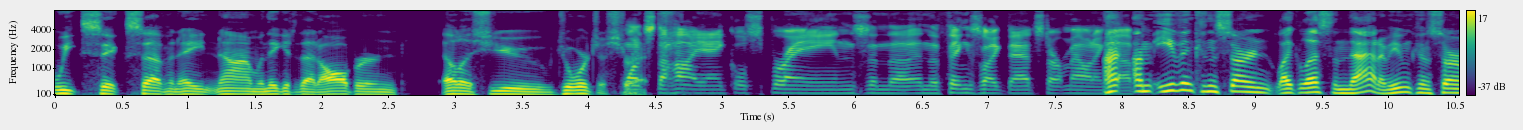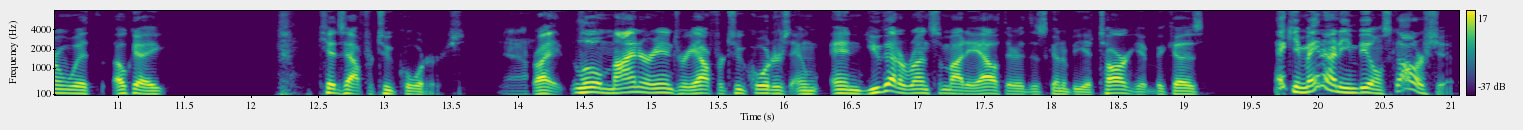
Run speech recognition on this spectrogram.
week six, seven, eight, nine when they get to that Auburn, LSU, Georgia stretch. Once the high ankle sprains and the and the things like that start mounting I, up. I'm even concerned, like less than that. I'm even concerned with okay, kids out for two quarters. yeah. right? Little minor injury out for two quarters, and and you got to run somebody out there that's going to be a target because heck, you may not even be on scholarship.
